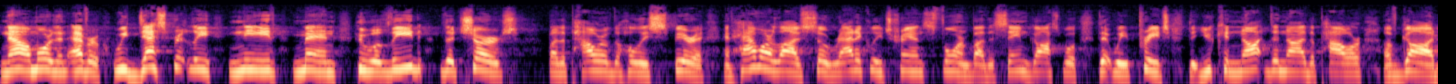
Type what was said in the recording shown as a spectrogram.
now more than ever, we desperately need men who will lead the church by the power of the Holy Spirit and have our lives so radically transformed by the same gospel that we preach that you cannot deny the power of God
